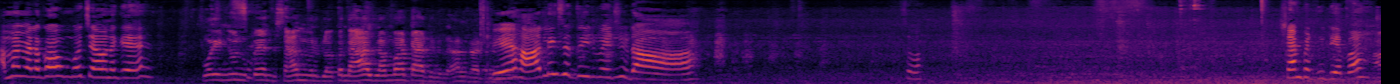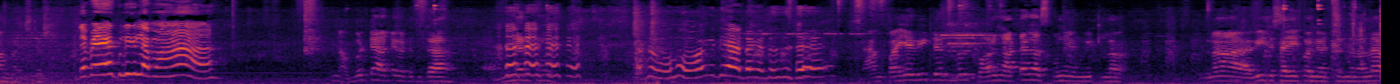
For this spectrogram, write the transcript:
அம்மா மேல கோவம் போச்சா அவனுக்கு போய் இன்னொன்று போய் அந்த சாமி மரத்தில் உட்காந்து ஆள் நம்ம ஆள் காட்டுறது ஏ ஹார்லிக்ஸ் தூக்கிட்டு போயிடுச்சுடா. சோ ஷாம்பு எடுத்துக்கிட்டியாப்பா? ஜப்பே குளிக்கலாமா நம்மள்ட்ட ஆட்ட கட்டுதுக்கா. உங்ககிட்டயே ஆட்டம் கட்டுது. நாங்கள் பையன் வீட்டில் இருக்கும்போது குரங்கு அட்டகாசு பண்ணு எங்கள் வீட்டிலாம் நான் வீட்டை சரி பண்ணி வச்சிருந்தனால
